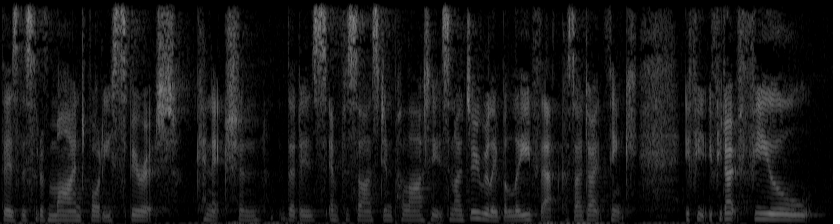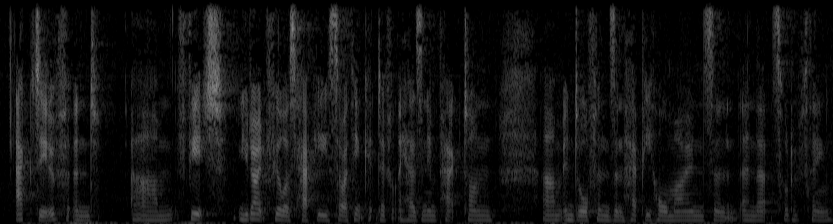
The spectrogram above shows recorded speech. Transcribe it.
there's this sort of mind, body, spirit connection that is emphasised in Pilates, and I do really believe that because I don't think if you if you don't feel active and um, fit, you don't feel as happy. So I think it definitely has an impact on um, endorphins and happy hormones and, and that sort of thing.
